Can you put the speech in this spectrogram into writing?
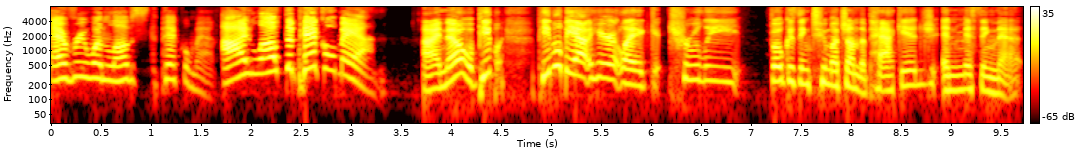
everyone loves the pickle man. I love the pickle man. I know people people be out here like truly focusing too much on the package and missing that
